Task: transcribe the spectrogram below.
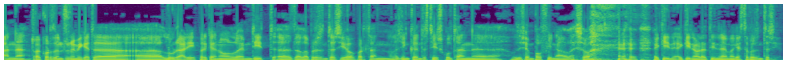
Anna, recorda'ns una miqueta uh, l'horari, perquè no l'hem dit, uh, de la presentació, per tant, la gent que ens estigui escoltant uh, ho deixem pel final, això. a, quin, a quina hora tindrem aquesta presentació?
